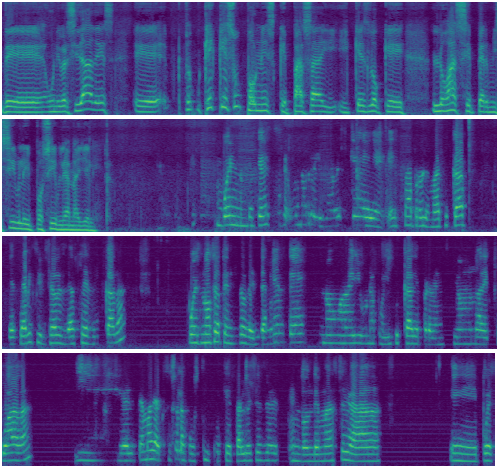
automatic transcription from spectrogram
de universidades. ¿qué, ¿qué, supones que pasa y, y, qué es lo que lo hace permisible y posible, Anayeli? Bueno, lo que es una realidad es que esta problemática que se ha visibilizado desde hace décadas, pues no se ha atendido debidamente, no hay una política de prevención adecuada y el tema de acceso a la justicia, que tal vez es en donde más se ha eh, pues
